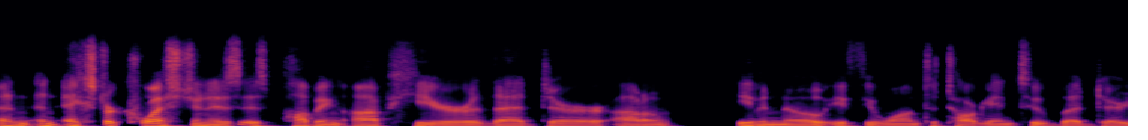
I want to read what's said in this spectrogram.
an an extra question is is popping up here that there I don't even know if you want to talk into, but there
